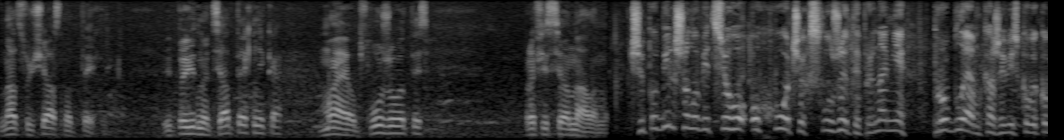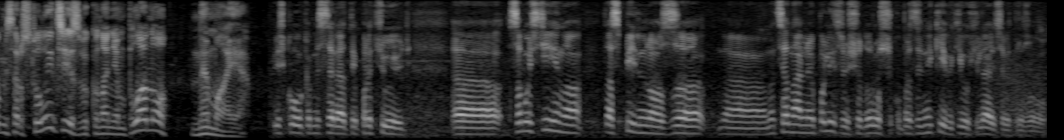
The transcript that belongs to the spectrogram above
надсучасна техніка. Відповідно, ця техніка має обслужуватись професіоналами. Чи побільшало від цього охочих служити? Принаймні проблем, каже військовий комісар столиці, з виконанням плану немає. Військові комісаріати працюють самостійно та спільно з е, національною поліцією щодо розшуку працівників, які ухиляються від призову.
